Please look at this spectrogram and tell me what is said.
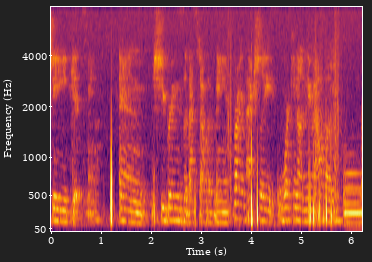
she gets me, and she brings the best out of me. Brian's actually working on a new album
